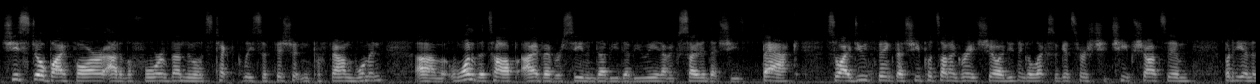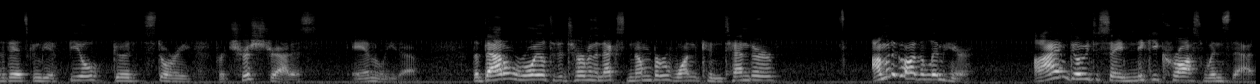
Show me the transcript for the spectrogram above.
she's still by far out of the four of them the most technically sufficient and profound woman. Um, one of the top I've ever seen in WWE, and I'm excited that she's back. So I do think that she puts on a great show. I do think Alexa gets her cheap shots in, but at the end of the day, it's going to be a feel-good story for Trish Stratus and Lita. The battle royal to determine the next number one contender. I'm going to go out on a limb here. I'm going to say Nikki Cross wins that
